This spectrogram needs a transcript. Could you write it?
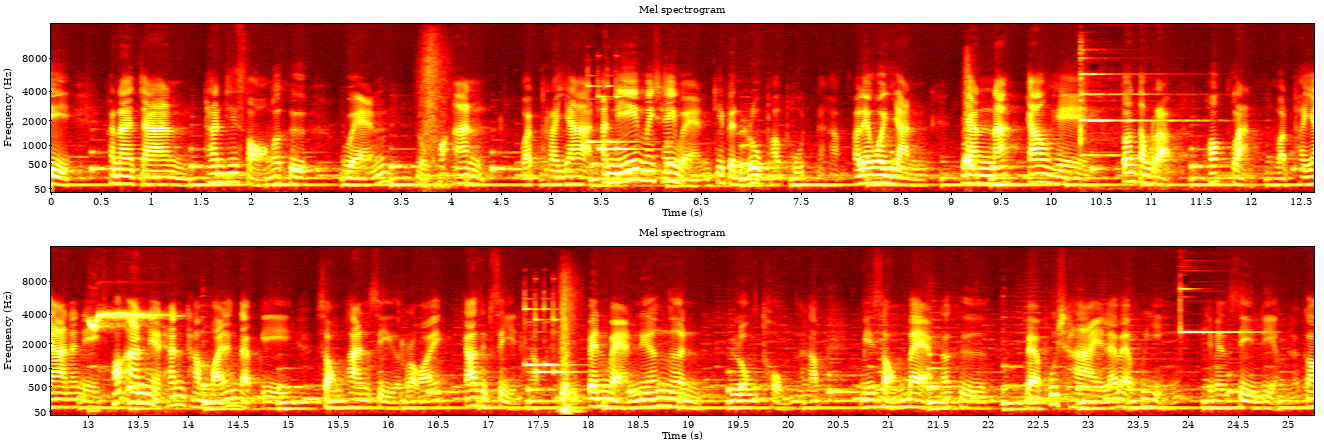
จิคณาจารย์ท่านที่ 2 ก็คือ แหวนหลวงพ่ออั้นวัดพระญาติ อันนี้ไม่ใช่แหวนที่เป็นรูปพระพุทธนะครับเขาเรียกว่ายันยันนะเก้าเฮ ต้นตำรับพ่อกลั่นวัดพญานั่นเองเพราะอันเนี่ยท่านทำไว้ตั้งแต่ปี 2494 นะครับ เป็นแหวนเนื้อเงิน ลงถมนะครับ มี 2 แบบก็คือแบบผู้ชายและแบบผู้หญิง จะเป็นสี่เหลี่ยม แล้วก็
